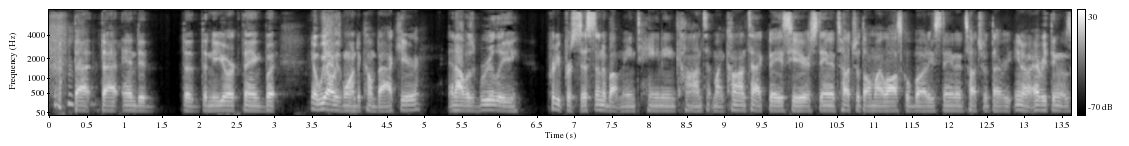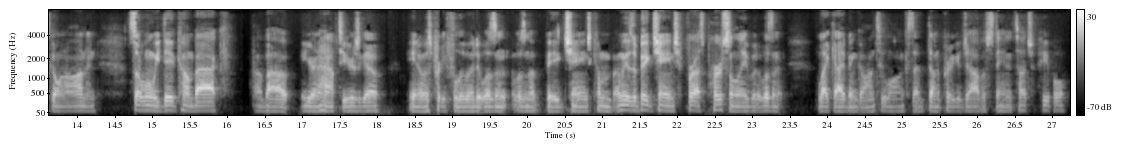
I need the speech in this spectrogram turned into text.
that, that ended the, the New York thing. But, you know, we always wanted to come back here and I was really pretty persistent about maintaining contact, my contact base here, staying in touch with all my law school buddies, staying in touch with every, you know, everything that was going on. And, so when we did come back about a year and a half, two years ago, you know, it was pretty fluid. It wasn't, it wasn't a big change coming. I mean, it was a big change for us personally, but it wasn't like I'd been gone too long because I've done a pretty good job of staying in touch with people.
